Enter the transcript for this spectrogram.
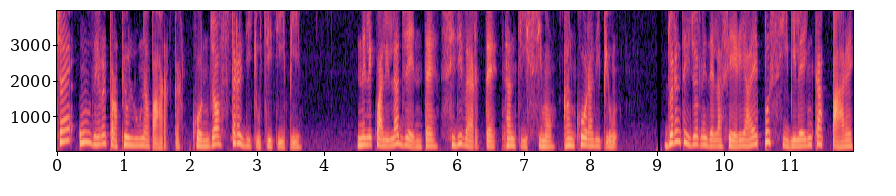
c'è un vero e proprio Luna Park, con giostre di tutti i tipi, nelle quali la gente si diverte tantissimo, ancora di più. Durante i giorni della feria è possibile incappare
